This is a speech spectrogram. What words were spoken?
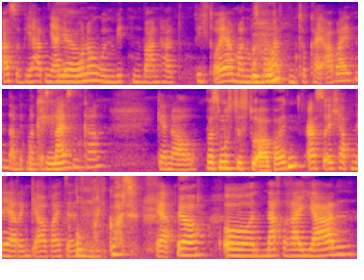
also wir hatten ja eine ja. Wohnung und Mieten waren halt viel teuer. Man muss man halt in Türkei arbeiten, damit man okay. das leisten kann. Genau. Was musstest du arbeiten? Also ich habe Näherin gearbeitet. Oh mein Gott. Ja. ja. Und nach drei Jahren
